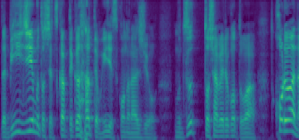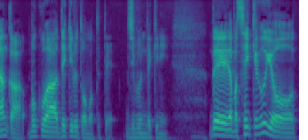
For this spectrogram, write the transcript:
BGM として使ってくださってもいいです、このラジオ。もうずっと喋ることは、これはなんか僕はできると思ってて、自分的に。で、やっぱ接客業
